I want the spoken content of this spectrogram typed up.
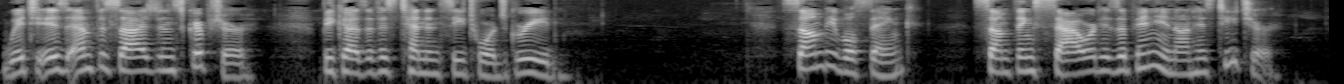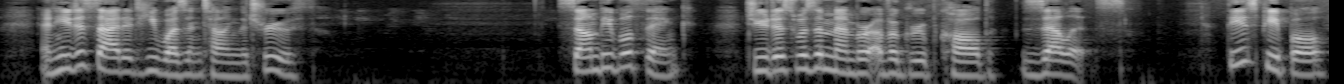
which is emphasized in Scripture because of his tendency towards greed. Some people think Something soured his opinion on his teacher, and he decided he wasn't telling the truth. Some people think Judas was a member of a group called Zealots. These people,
